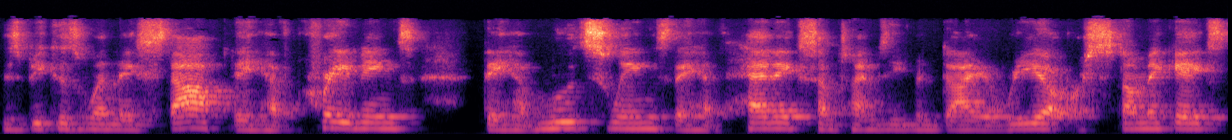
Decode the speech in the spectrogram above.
is because when they stop, they have cravings, they have mood swings, they have headaches, sometimes even diarrhea or stomach aches.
